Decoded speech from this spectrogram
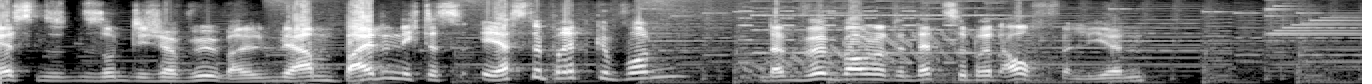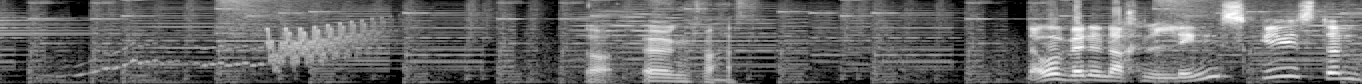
Wäre es so ein Déjà-vu, weil wir haben beide nicht das erste Brett gewonnen. Und dann würden wir auch noch das letzte Brett auch verlieren. So, irgendwas. Ich glaube, wenn du nach links gehst, dann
